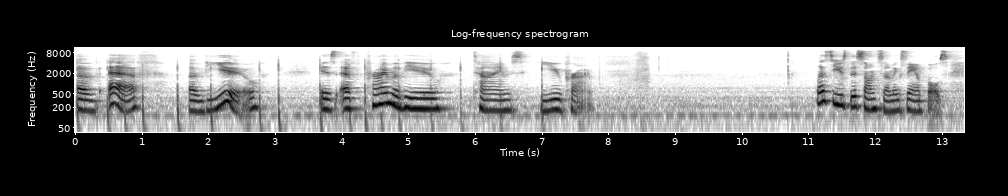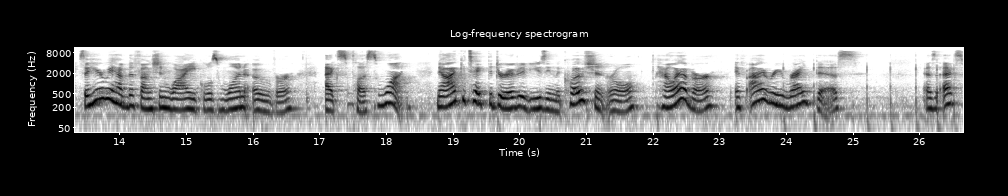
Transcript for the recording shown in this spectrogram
of f of u is f prime of u times u prime. Let's use this on some examples. So here we have the function y equals 1 over x plus 1. Now I could take the derivative using the quotient rule. However, if I rewrite this as x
